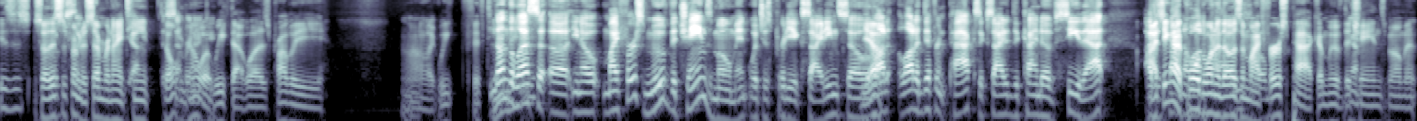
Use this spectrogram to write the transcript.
is this? So this is from like- December nineteenth. Don't December know what week that was. Probably, oh, like week fifteen. Nonetheless, uh, you know, my first move the chains moment, which is pretty exciting. So a lot, a lot of different packs. Excited to kind of see that. I just think I gotten a lot pulled one of those in my so first pack. A move the Yeah. chains moment.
